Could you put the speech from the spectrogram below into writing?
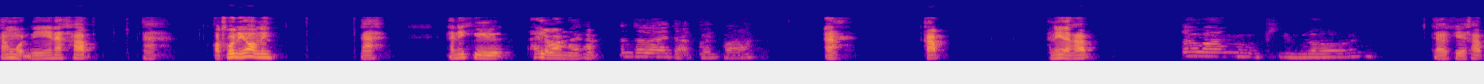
ทั้งหมดนี้นะครับนะขอโทษอีกรอบหนึ่งนะ อันนี้คือให้ระวังอะไรครับ อันตรายจากไฟฟ้า อะ ครับ อันนี้แหละครับ ระวังผิวร้อน โอเคครับ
